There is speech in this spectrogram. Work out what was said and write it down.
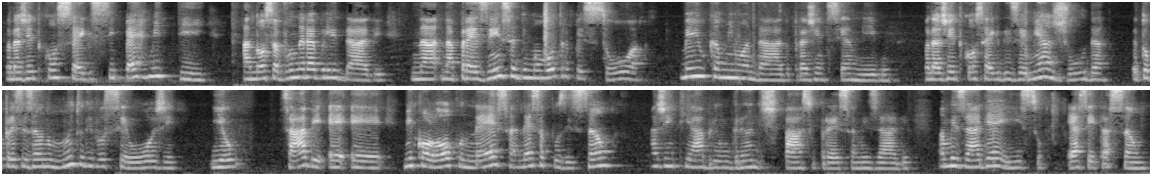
quando a gente consegue se permitir a nossa vulnerabilidade na, na presença de uma outra pessoa, meio caminho andado para a gente ser amigo. Quando a gente consegue dizer, me ajuda, eu estou precisando muito de você hoje, e eu, sabe, é, é, me coloco nessa, nessa posição, a gente abre um grande espaço para essa amizade. Amizade é isso, é aceitação.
